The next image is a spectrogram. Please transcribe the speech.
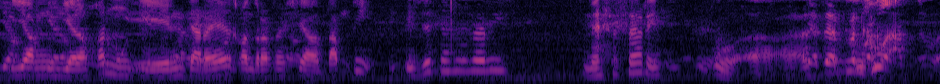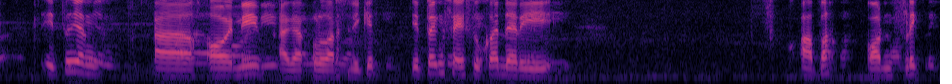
yang dia lakukan mungkin caranya kontroversial tapi is it necessary necessary wah statement kuat itu yang uh, oh ini agak keluar sedikit itu yang saya suka dari apa konflik.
